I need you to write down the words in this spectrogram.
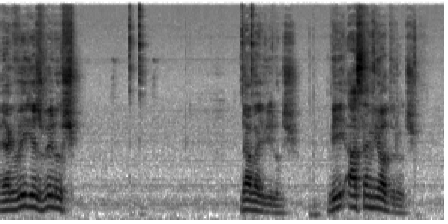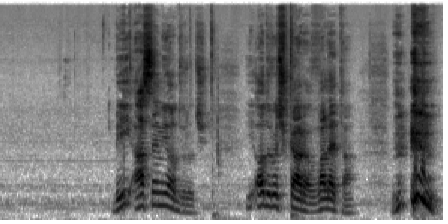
A jak wyjdziesz, Wiluś, dawaj Wiluś. Bij asem i odwróć. Bij asem i odwróć. I odwróć w karo, waleta. 嗯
